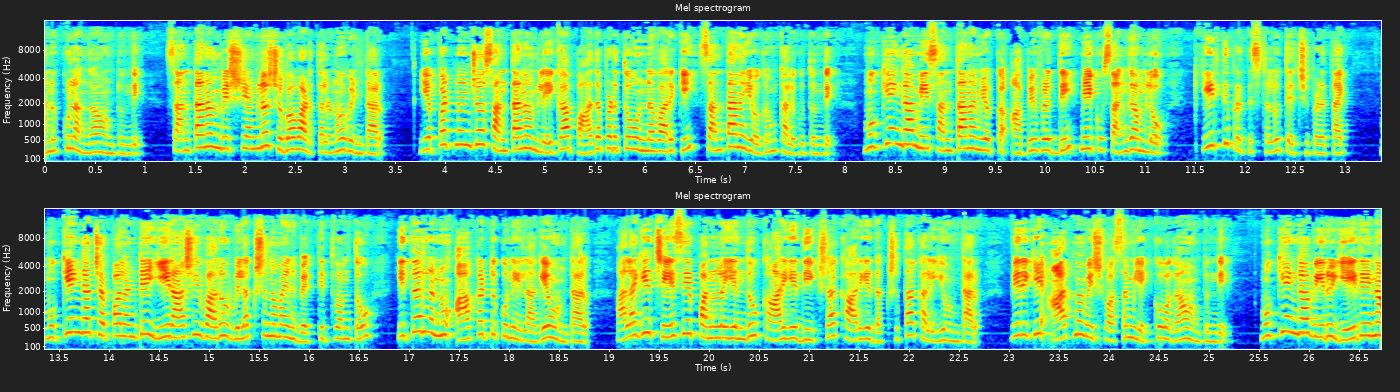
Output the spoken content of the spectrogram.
అనుకూలంగా ఉంటుంది. సంతానం విషయంలో శుభవార్తలను వింటారు. ఎప్పటినుంచో సంతానం లేక బాధపడుతూ ఉన్నవారికి సంతాన యోగం కలుగుతుంది. ముఖ్యంగా మీ సంతానం యొక్క అభివృద్ధి మీకు సంఘంలో కీర్తి ప్రతిష్టలు తెచ్చిపెడతాయి. ముఖ్యంగా చెప్పాలంటే ఈ రాశి వారు విలక్షణమైన వ్యక్తిత్వంతో ఇతరులను ఆకట్టుకునేలాగే ఉంటారు. అలాగే చేసే పనుల యందు కార్యదీక్ష కార్యదక్షత కలిగి ఉంటారు. వీరికి ఆత్మవిశ్వాసం ఎక్కువగా ఉంటుంది. ముఖ్యంగా వీరు ఏదైనా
